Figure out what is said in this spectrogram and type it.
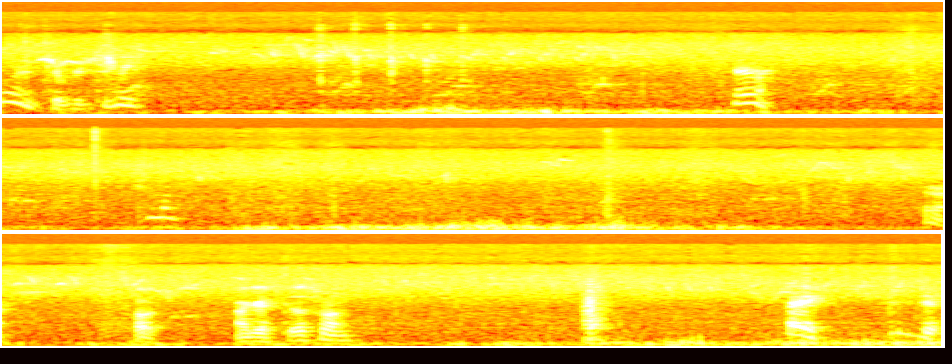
Come on, Chippy Chippy. Here. Come on. Here. Look, I got this one. Hey, Chip.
